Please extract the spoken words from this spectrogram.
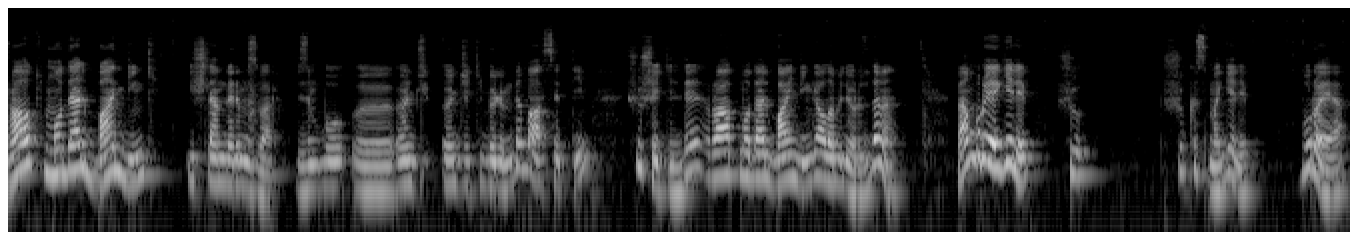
Route model binding işlemlerimiz var. Bizim bu e, önce, önceki bölümde bahsettiğim şu şekilde route model binding'i alabiliyoruz değil mi? Ben buraya gelip şu şu kısma gelip buraya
